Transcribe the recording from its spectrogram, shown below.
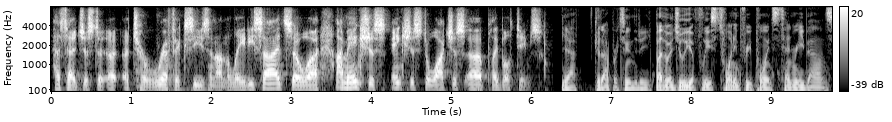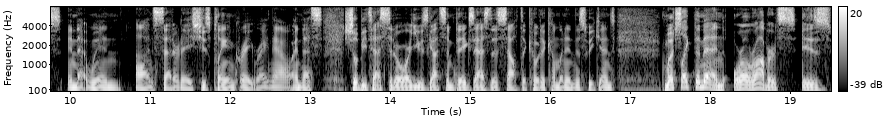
has had just a, a, terrific season on the ladies' side. So I'm anxious anxious to watch us play both teams. Yeah, good opportunity. By the way, Julia Fleecs, 23 points, 10 rebounds in that win on Saturday. She's playing great right now, and that's she'll be tested. ORU's got some bigs, as does South Dakota coming in this weekend. Much like the men, Oral Roberts is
